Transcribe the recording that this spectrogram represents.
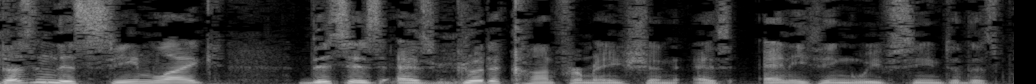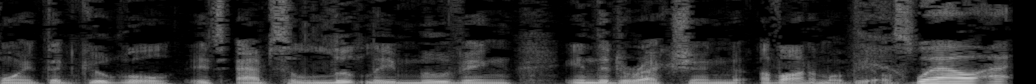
doesn't this seem like this is as good a confirmation as anything we've seen to this point that Google is absolutely moving in the direction of automobiles? Well, I,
